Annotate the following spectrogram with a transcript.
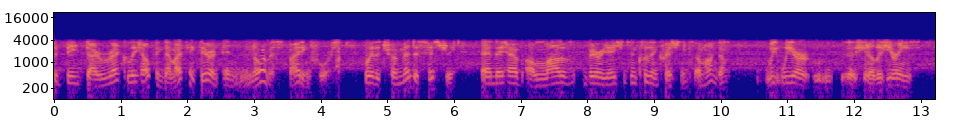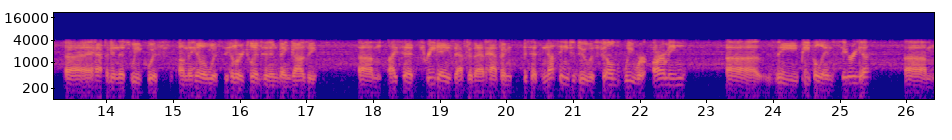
should be directly helping them. I think they're an enormous fighting force with a tremendous history, and they have a lot of variations, including Christians, among them. We we are, uh, you know, the hearings uh, happening this week with on the Hill with Hillary Clinton in Benghazi. Um, I said three days after that happened, it had nothing to do with film. We were arming uh, the people in Syria. Um,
